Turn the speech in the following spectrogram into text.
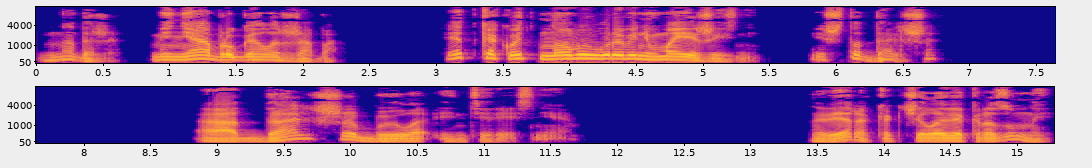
Надо же, меня обругала жаба. Это какой-то новый уровень в моей жизни. И что дальше? А дальше было интереснее. Вера, как человек разумный,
